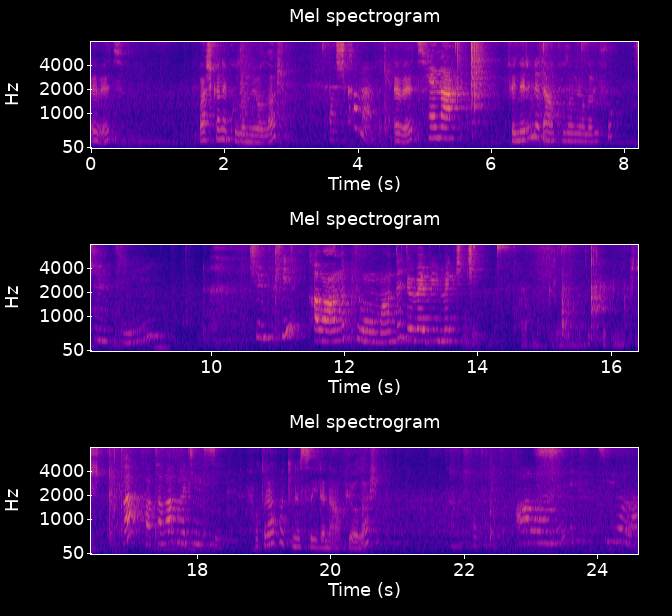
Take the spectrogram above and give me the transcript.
Evet. Başka ne kullanıyorlar? Başka mı? Evet. Fener. Feneri neden kullanıyorlar Ufuk? Çünkü çünkü karanlık bir ormanda görebilmek için. Karanlık bir ormanda görebilmek için. Bak fotoğraf makinesi. Fotoğraf makinesiyle ne yapıyorlar? Aa onu eksiltiyorlar.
